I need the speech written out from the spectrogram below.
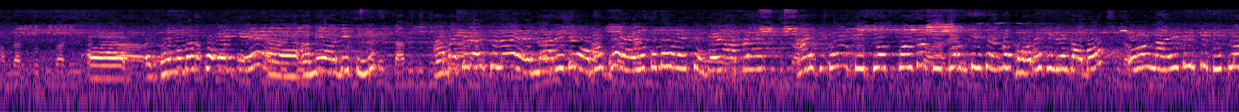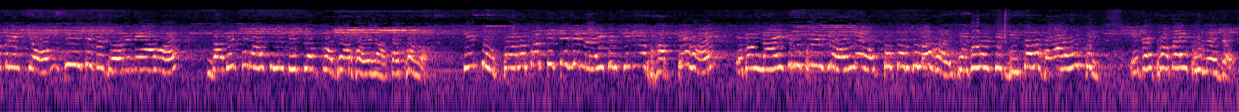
হামলার প্রতিবাদে ধন্যবাদ সবাইকে। আমি অদিতি। আমাদের আসলে নারীদের অবস্থা এরকম হয়েছে যে আমরা আজ কোনো বিপ্লব করব বিপ্লব আমরা ঘরে ফিরে যাব এবং নারীদেরকে বিপ্লবের একটি অংশ হিসেবে ধরে নেওয়া হয়। যাদের সাথে আসলে বিপ্লব কথা হয় না কখনো। কিন্তু পরবর্তীতে যে নারীদেরকে নিয়ে ভাবতে হয় এবং নারীদের উপরে যে অন্যায় অত্যাচারগুলো হয় সেগুলোর যে বিচার হওয়া উচিত, এটা সবাই ভুলে যায়।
